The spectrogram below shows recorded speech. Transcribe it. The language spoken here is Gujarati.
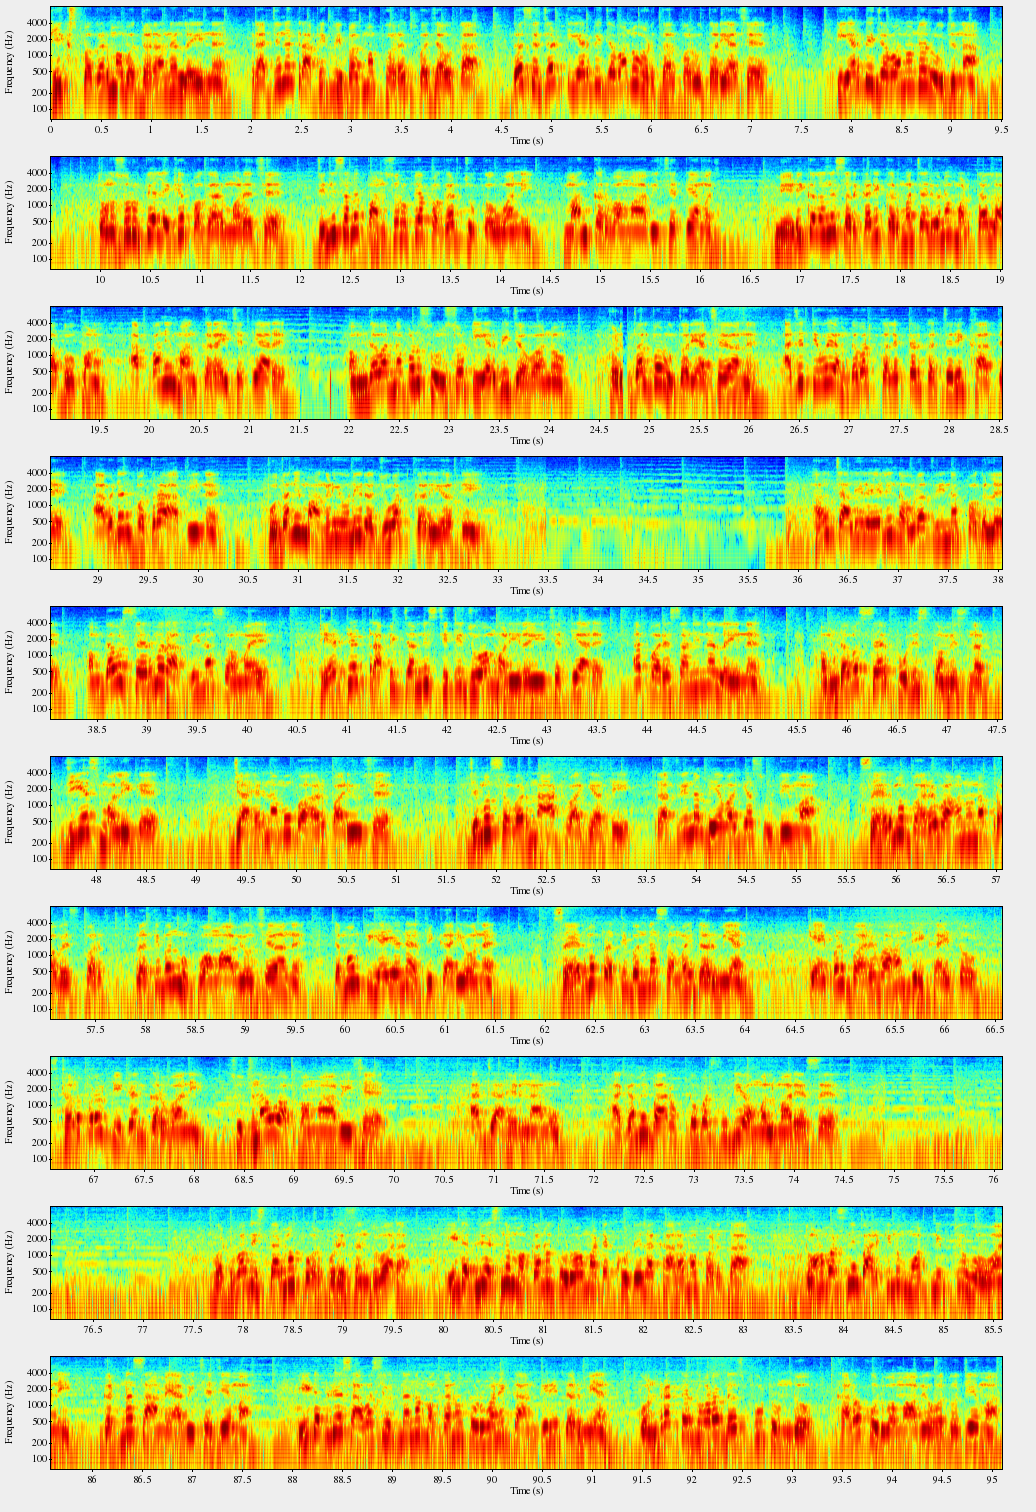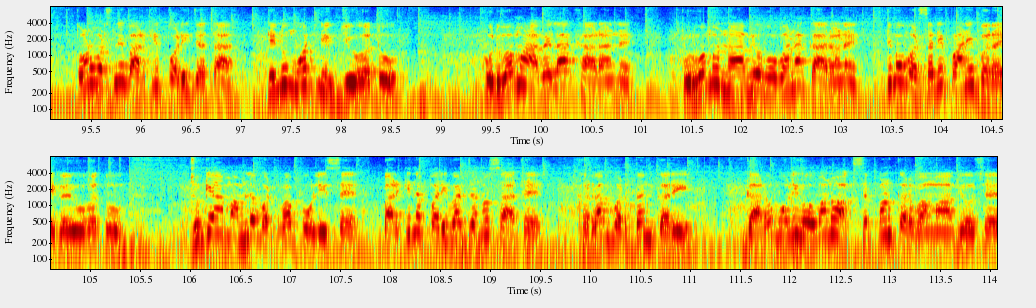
ફિક્સ પગારમાં વધારાને લઈને રાજ્યના ટ્રાફિક વિભાગમાં ફરજ બજાવતા દસ હજાર ટીઆરબી જવાનો હડતાલ પર ઉતર્યા છે. ટીઆરબી જવાનોને રોજના ત્રણસો રૂપિયા લેખે પગાર મળે છે, જેની સામે પાંચસો રૂપિયા પગાર ચૂકવવાની માંગ કરવામાં આવી છે તેમજ મેડિકલ અને સરકારી કર્મચારીઓને મળતા લાભો પણ આપવાની માંગ કરાઈ છે ત્યારે. અમદાવાદના પણ સોળસો ટીઆરબી જવાનો હડતાલ પર ઉતર્યા છે અને આજે તેઓએ અમદાવાદ કલેક્ટર કચેરી ખાતે આવેદનપત્ર આપીને પોતાની માંગણીઓની રજૂઆત કરી હતી. હાલ ચાલી રહેલી નવરાત્રીના પગલે અમદાવાદ શહેરમાં રાત્રિના સમયે ઠેર ઠેર ટ્રાફિક જામની સ્થિતિ જોવા મળી રહી છે ત્યારે આ પરેશાનીને લઈને અમદાવાદ શહેર પોલીસ કમિશનર જીએસ મલિકે જાહેરનામું બહાર પાડ્યું છે. જેમાં સવારના આઠ વાગ્યાથી રાત્રિના બે વાગ્યા સુધીમાં શહેરમાં ભારે વાહનોના પ્રવેશ પર પ્રતિબંધ મૂકવામાં આવ્યો છે અને તમામ પીઆઈ અને અધિકારીઓને શહેરમાં પ્રતિબંધના સમય દરમિયાન ક્યાંય પણ ભારે વાહન દેખાય તો સ્થળ પર ડિટેન કરવાની સૂચનાઓ આપવામાં આવી છે. આ જાહેરનામું આગામી બાર ઓક્ટોબર સુધી અમલમાં રહેશે. વટવા વિસ્તારમાં કોર્પોરેશન દ્વારા ઈડબ્લ્યુએસના મકાનો તોડવા માટે ખોદેલા ખાડામાં પડતા ત્રણ વર્ષની બાળકીનું મોત નીપજ્યું હોવાની ઘટના સામે આવી છે જેમાં ઈડબ્લ્યુએસ આવાસ યોજનાના મકાનો તોડવાની કામગીરી દરમિયાન કોન્ટ્રાક્ટર દ્વારા દસ ફૂટ ઊંડો ખાડો ખોદવામાં આવ્યો હતો જેમાં ત્રણ વર્ષની બાળકી પડી જતા તેનું મોત નીપજ્યું હતું. ખોદવામાં આવેલા ખાડાને પૂર્વમાં ન આવ્યો હોવાના કારણે તેમાં વરસાદી પાણી ભરાઈ ગયું હતું. જોકે આ મામલે વટવા પોલીસે બાળકીના પરિવારજનો સાથે ખરાબ વર્તન કરી. ગાળો બોલી હોવાનો આક્ષેપ પણ કરવામાં આવ્યો છે.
